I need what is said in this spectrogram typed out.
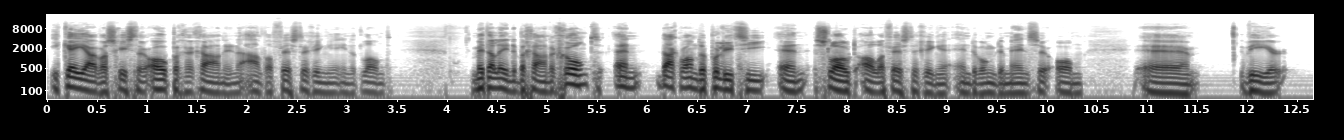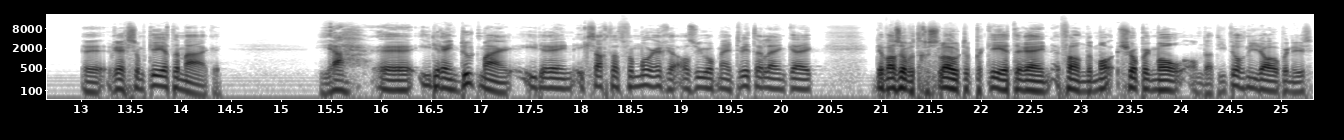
IKEA was gisteren open gegaan in een aantal vestigingen in het land. Met alleen de begaande grond. En daar kwam de politie en sloot alle vestigingen. En dwong de mensen om eh, weer eh, rechtsomkeer te maken. Ja, eh, iedereen doet maar. Iedereen, ik zag dat vanmorgen. Als u op mijn Twitterlijn kijkt er was op het gesloten parkeerterrein van de shoppingmall, omdat die toch niet open is,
